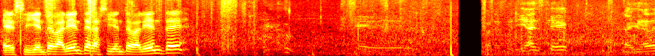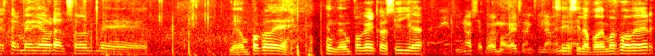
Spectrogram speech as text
el siguiente valiente, la siguiente valiente. parecería es que la idea de estar media hora al sol me, me da un poco de me da un poco de cosilla. Si no, se puede mover tranquilamente. Sí, si lo podemos mover,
